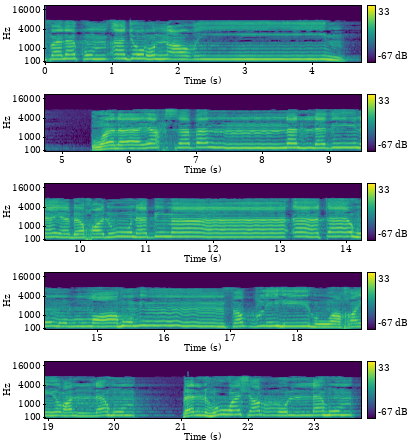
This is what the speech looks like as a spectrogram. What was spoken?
فلكم أجر عظيم. ولا يحسبن الذين يبخلون بما آتاهم الله من فضله هو خيرا لهم بل هو شر لهم.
